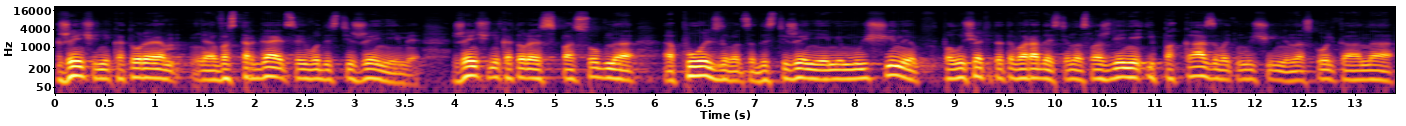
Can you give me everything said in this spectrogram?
женщине, которая э, восторгается его достижениями, женщине, которая способна э, пользоваться достижениями мужчины, получать от этого радость и наслаждение и показывать мужчине, насколько она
